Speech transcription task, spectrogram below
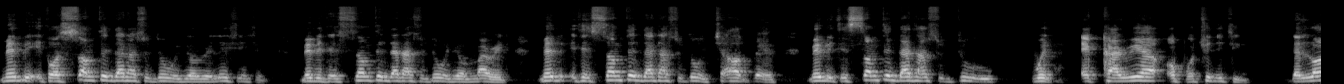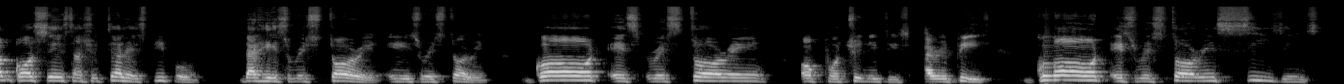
Maybe it was something that has to do with your relationship. Maybe it is something that has to do with your marriage. Maybe it is something that has to do with childbirth. Maybe it is something that has to do with a career opportunity. The Lord God says, I should tell his people that he's restoring. He is restoring. God is restoring opportunities. I repeat, God is restoring seasons.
